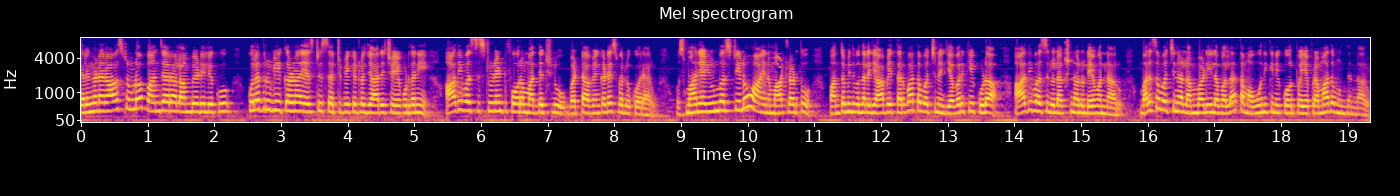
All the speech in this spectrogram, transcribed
తెలంగాణ రాష్ట్రంలో బంజారా లంబేడీలకు కుల ధృవీకరణ ఎస్టీ సర్టిఫికెట్లు జారీ చేయకూడదని ఆదివాసీ స్టూడెంట్ ఫోరం అధ్యక్షులు బట్ట వెంకటేశ్వర్లు కోరారు. ఉస్మానియా యూనివర్సిటీలో ఆయన మాట్లాడుతూ పంతొమ్మిది వందల యాభై తర్వాత వచ్చిన ఎవరికీ కూడా ఆదివాసీలు లక్షణాలు లేవన్నారు. వలస వచ్చిన లంబాడీల వల్ల తమ ఉనికిని కోల్పోయే ప్రమాదం ఉందన్నారు.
